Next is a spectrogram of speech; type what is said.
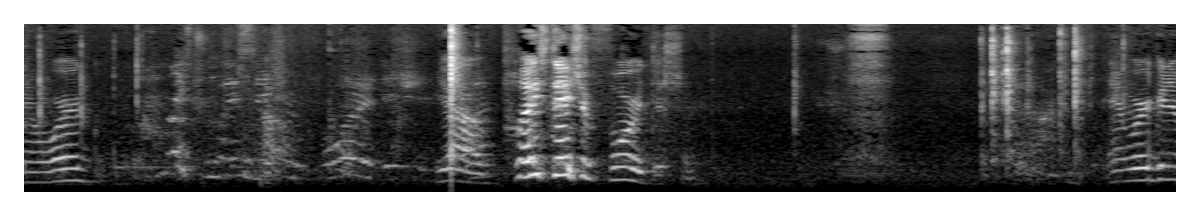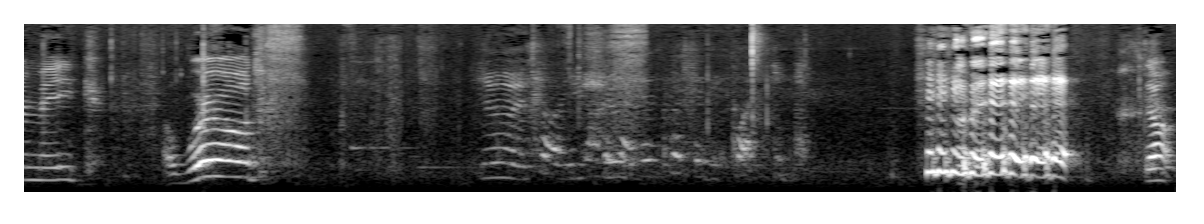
And we're I like PlayStation 4 edition. yeah, PlayStation 4 Edition. And we're gonna make a world No, you should. don't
